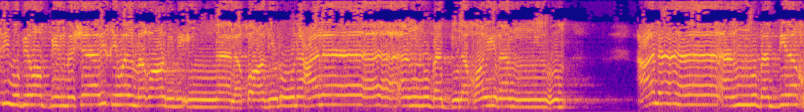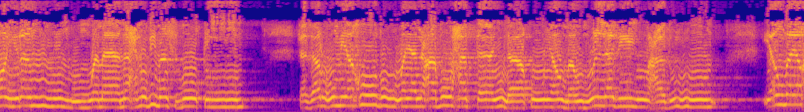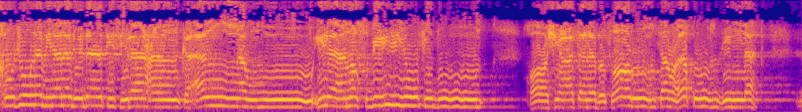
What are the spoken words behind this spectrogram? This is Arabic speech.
أقسم برب المشارق والمغارب إنا لقادرون على أن نبدل خيرا منهم. على أن نبدل خيرا منهم وما نحن بمسبوقين. فذرهم يخوضوا ويلعبوا حتى يلاقوا يومهم الذي يوعدون. يوم يخرجون من الأجداث سراعا كأنهم نصب يوفضون خاشعة أبصارهم ترهقهم ذلة.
